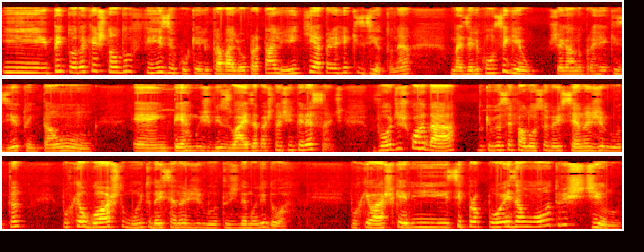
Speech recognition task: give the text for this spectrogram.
e tem toda a questão do físico que ele trabalhou para estar tá ali, que é pré-requisito, né? Mas ele conseguiu chegar no pré-requisito, então é, em termos visuais é bastante interessante. Vou discordar do que você falou sobre as cenas de luta, porque eu gosto muito das cenas de luta de Demolidor. Porque eu acho que ele se propôs a um outro estilo.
